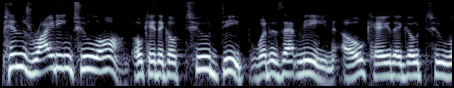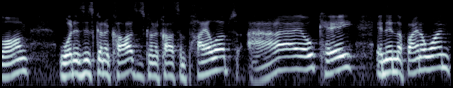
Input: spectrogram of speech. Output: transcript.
Pins riding too long. Okay, they go too deep. What does that mean? Okay, they go too long. What is this going to cause? It's going to cause some pileups. Ah, okay. And then the final one,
